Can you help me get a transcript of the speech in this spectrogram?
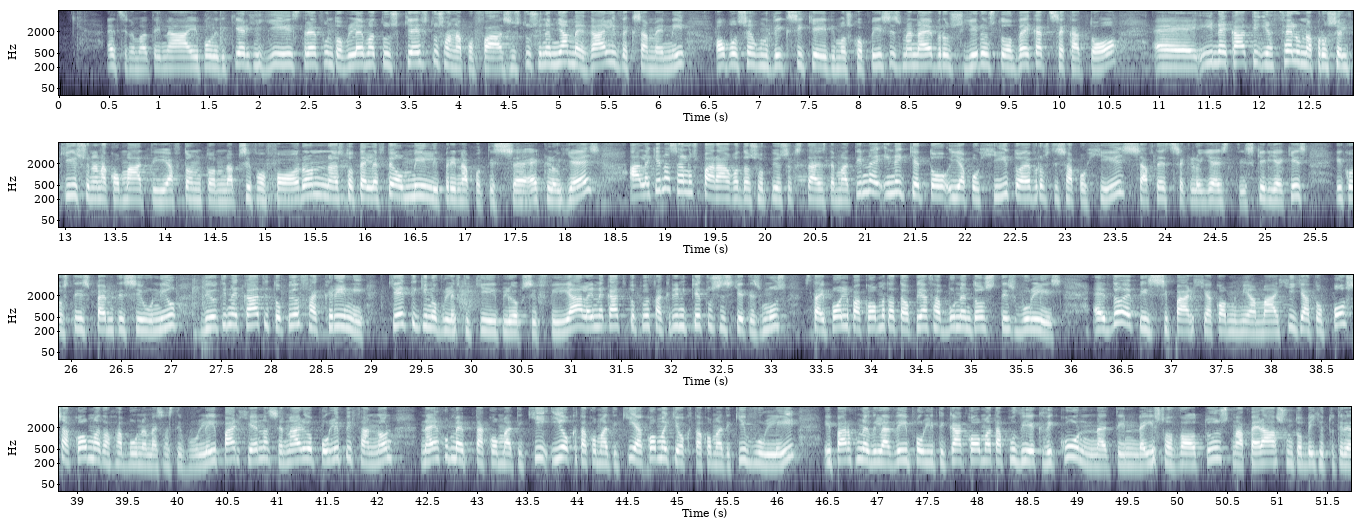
Έτσι είναι, Ματίνα. Οι πολιτικοί αρχηγοί στρέφουν το βλέμμα τους και στους αναποφάσεις τους. Είναι μια μεγάλη δεξαμενή, όπως έχουν δείξει και οι δημοσκοπήσεις, με ένα εύρος γύρω στο 10%. Ε, είναι κάτι, θέλουν να προσελκύσουν ένα κομμάτι αυτών των ψηφοφόρων στο τελευταίο μίλι πριν από τις ε, εκλογές. Αλλά και ένας άλλος παράγοντας, ο οποίος εξετάζεται, Ματίνα, είναι και το, η αποχή, το εύρος της αποχής σε αυτές τις εκλογές της Κυριακής 25η Ιουνίου, διότι είναι κάτι το οποίο θα κρίνει και την κοινοβουλευτική πλειοψηφία, αλλά είναι κάτι το οποίο θα κρίνει και τους συσχετισμούς στα υπόλοιπα κόμματα τα οποία θα μπουν εντός της Βουλής. Εδώ επίσης υπάρχει ακόμη μια μάχη για το πόσα κόμματα θα μπουν μέσα στη Βουλή. Υπάρχει ένα σενάριο πολύ πιθανόν να έχουμε επτακομματική ή οκτακομματική, ακόμα και οκτακομματική Βουλή. Υπάρχουν δηλαδή πολιτικά κόμματα που διεκδικούν την είσοδό τους να περάσουν τον πύχη του 3%.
